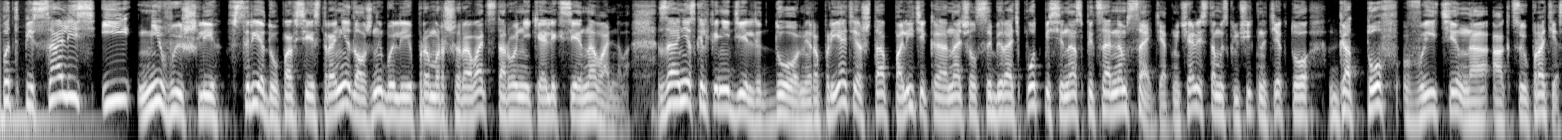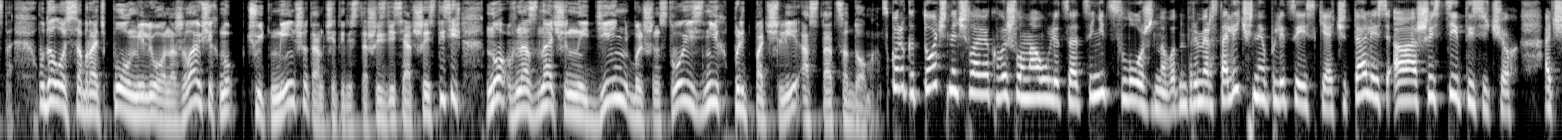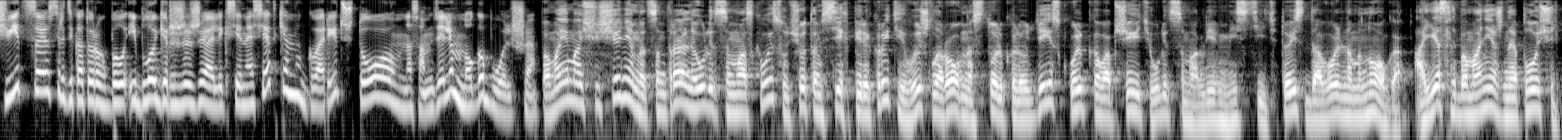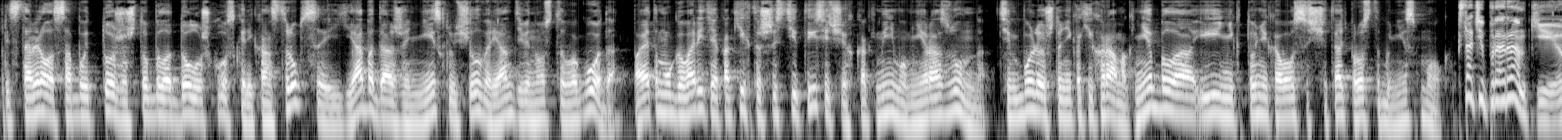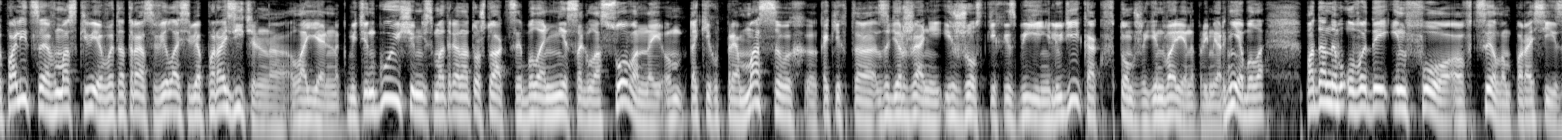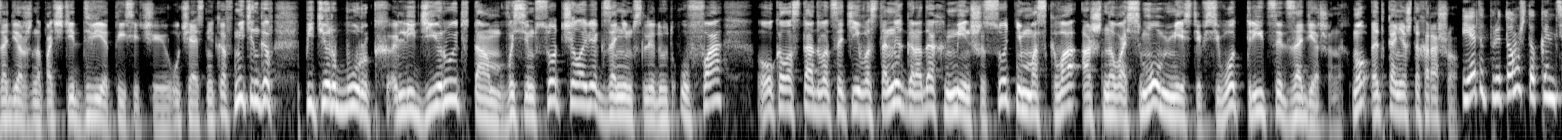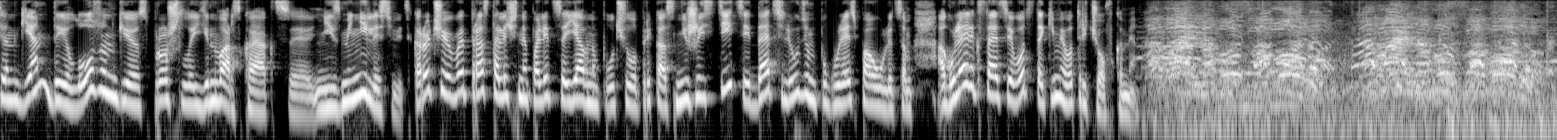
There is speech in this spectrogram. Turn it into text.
Подписались и не вышли. В среду по всей стране должны были промаршировать сторонники Алексея Навального. За несколько недель до мероприятия штаб политика начал собирать подписи на специальном сайте. Отмечались там исключительно те, кто готов выйти на акцию протеста. Удалось собрать полмиллиона желающих, ну, чуть меньше, там 466 тысяч, но в назначенный день большинство из них предпочли остаться дома. Сколько точно человек вышел на улицы, оценить сложно. Вот, например, столичные полицейские отчитались о 6 тысячах. Очевидцы, среди которых был и блогер ЖЖ Алексей Насеткин, говорит, что на самом деле много больше. По моим ощущениям, на центральной улице Москвы с учетом всех перекрытий вышло ровно столько людей, сколько вообще эти улицы могли вместить. То есть довольно много. А если бы Манежная площадь представляла собой то же, что было до Лужковской реконструкции, я бы даже не исключил вариант 90-го года. Поэтому говорить о каких-то шести тысячах как минимум неразумно. Тем более, что никаких рамок не было и никто никого сосчитать просто бы не смог. Кстати, про рамки. Полиция в Москве в этот раз вела себя поразительно лояльно к митингующим, несмотря на то, что акция была не согласованной. Таких вот прям массовых э, каких-то задержаний и жестких избиений людей, как в том же январе, например, не было. По данным ОВД-Инфо, в целом по России задержано почти 2000 участников митингов. Петербург лидирует, там 800 человек, за ним следует Уфа, около 120, в остальных городах меньше сотни, Москва аж на восьмом месте, всего 30 задержанных. Но это, конечно, хорошо. И это при том, что контингенты и лозунги с прошлой январской акции не изменились ведь. Короче, в этот раз столичная полиция явно получила приказ не жестить и дать людям погулять по улицам. А гуляли, кстати, вот с такими вот речевками. Навальному свободу! Навальному свободу!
